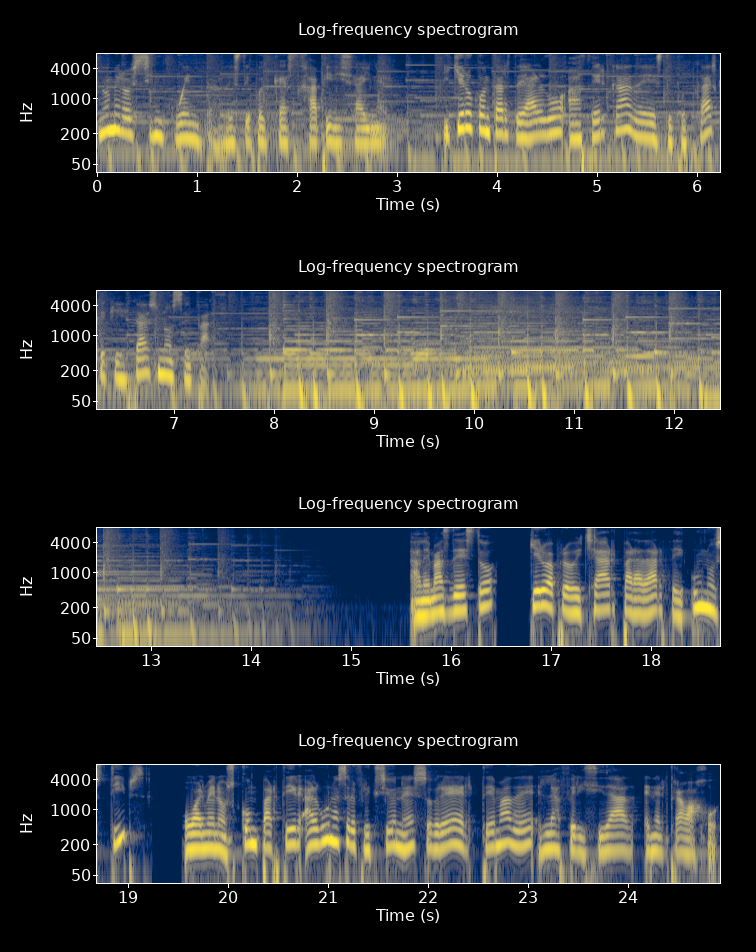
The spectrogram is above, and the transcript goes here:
número 50 de este podcast Happy Designer. Y quiero contarte algo acerca de este podcast que quizás no sepas. Además de esto, quiero aprovechar para darte unos tips o al menos compartir algunas reflexiones sobre el tema de la felicidad en el trabajo,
